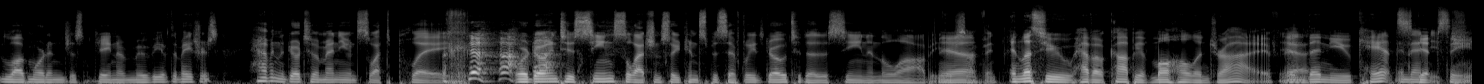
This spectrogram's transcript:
love more than just getting a movie of The Matrix? Having to go to a menu and select play, or going to scene selection so you can specifically go to the scene in the lobby or something. Unless you have a copy of Mulholland Drive, Yeah. and then you can't And skip you scenes.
